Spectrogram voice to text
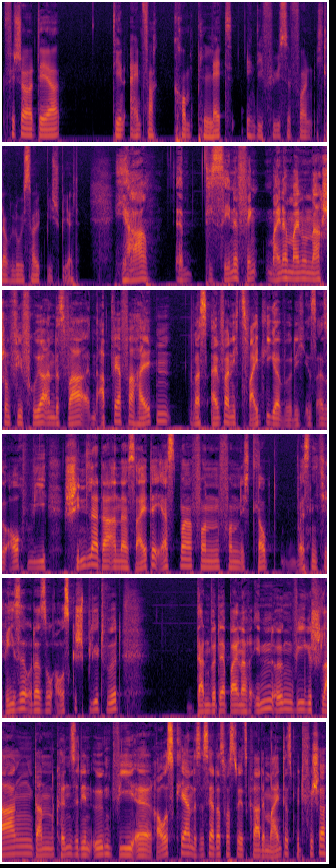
Fischer, der den einfach komplett in die Füße von, ich glaube, Louis Holtby spielt. Ja, äh, die Szene fängt meiner Meinung nach schon viel früher an. Das war ein Abwehrverhalten, was einfach nicht zweitligawürdig ist. Also auch wie Schindler da an der Seite erstmal von, von ich glaube, weiß nicht, Riese oder so ausgespielt wird. Dann wird der Ball nach innen irgendwie geschlagen, dann können sie den irgendwie äh, rausklären. Das ist ja das, was du jetzt gerade meintest mit Fischer,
